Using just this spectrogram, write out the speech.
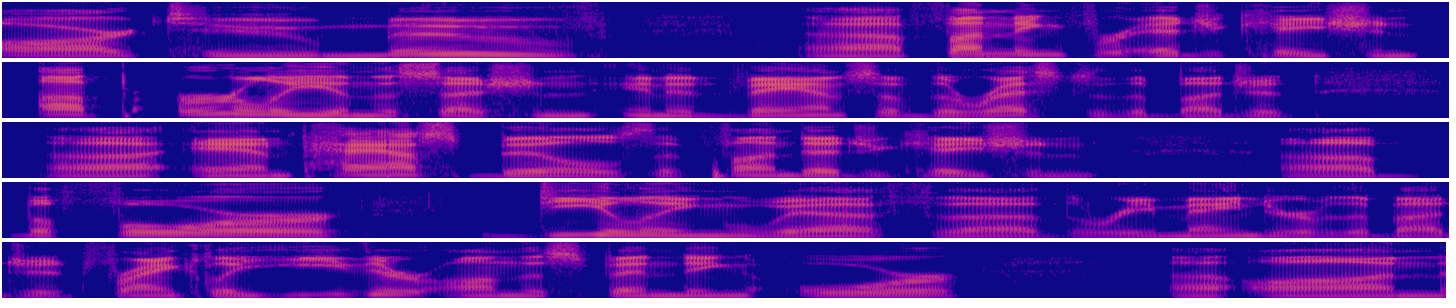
are to move uh, funding for education up early in the session in advance of the rest of the budget uh, and pass bills that fund education uh, before dealing with uh, the remainder of the budget, frankly, either on the spending or uh, on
